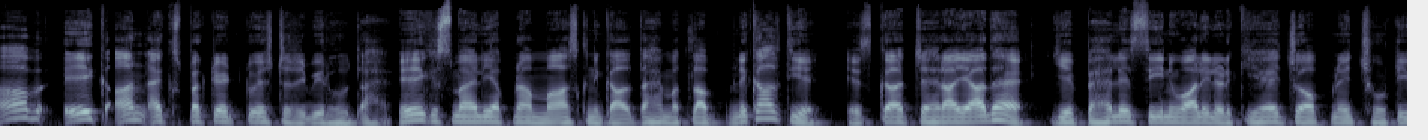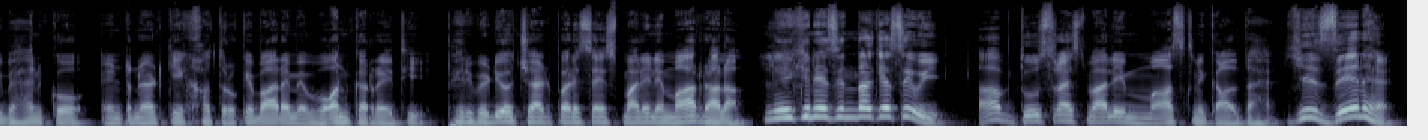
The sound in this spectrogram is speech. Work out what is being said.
अब एक अनएक्सपेक्टेड ट्विस्ट रिवील होता है। एक स्माइली अपना मास्क निकालता है मतलब निकालती है। इसका चेहरा याद है? ये पहले सीन वाली लड़की है जो अपने छोटी बहन को इंटरनेट के खतरों के बारे में वॉर्न कर रही थी। फिर वीडियो चैट पर इसे स्माइली ने मार डाला। लेकिन ये ज़िंदा कैसे हुई? अब दूसरा इस्माइली मास्क निकालता है। ये जेन है।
